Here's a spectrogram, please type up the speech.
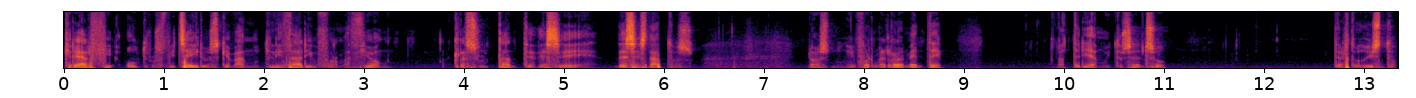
crear fi outros ficheiros que van utilizar información resultante dese, deses datos. Nos nun informe realmente non tería moito senso ter todo isto.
